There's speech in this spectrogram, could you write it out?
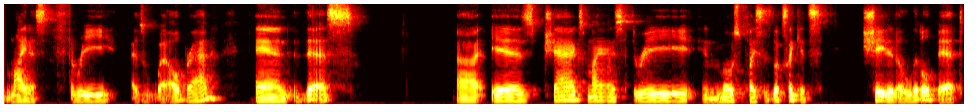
minus three as well, Brad. And this uh, is Jags minus three in most places. Looks like it's shaded a little bit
